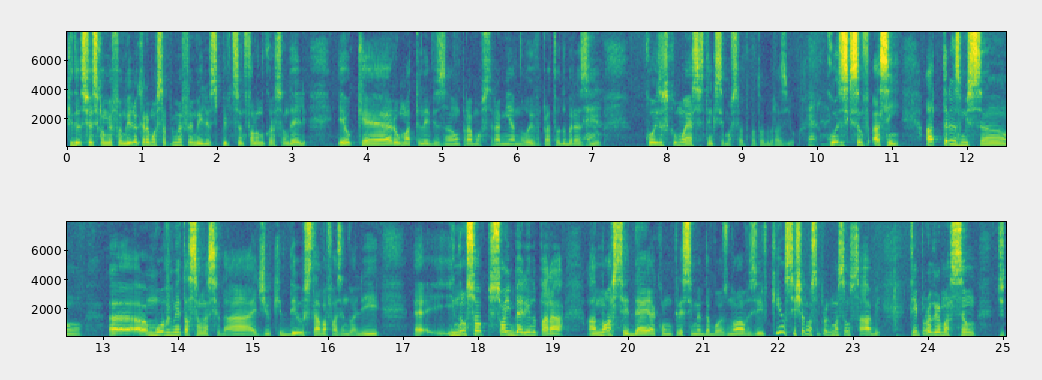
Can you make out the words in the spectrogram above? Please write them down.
que Deus fez com a minha família, eu quero mostrar para minha família. O Espírito Santo falando no coração dele. Eu quero uma televisão para mostrar minha noiva para todo o Brasil. Coisas como essas têm que ser mostradas para todo o Brasil. Verdade. Coisas que são, assim, a transmissão, a, a movimentação na cidade, o que Deus estava fazendo ali. É, e não só, só em Belém do Pará. A nossa ideia com o crescimento da Boas Novas, e quem assiste a nossa programação sabe, tem programação de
